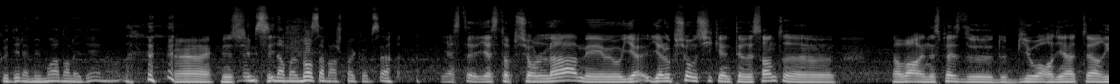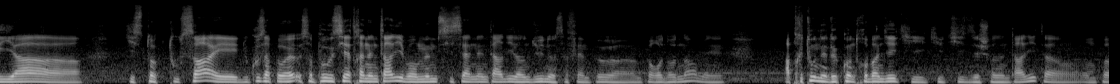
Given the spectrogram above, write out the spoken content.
coder la mémoire dans l'ADN. hein. Ouais, sûr. Même si normalement ça marche pas comme ça. Il y a cette, option-là, mais euh, il y a, l'option aussi qui est intéressante euh, d'avoir une espèce de, de bio-ordinateur IA euh, qui stocke tout ça, et du coup ça peut, ça peut aussi être un interdit. Bon, même si c'est un interdit dans Dune, ça fait un peu, un peu redondant, mais après tout, on est des contrebandiers qui, qui utilisent des choses interdites. hein. On peut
